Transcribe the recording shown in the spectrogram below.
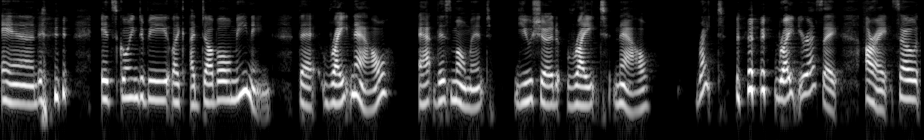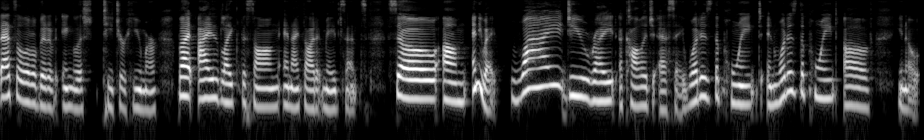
And it's going to be like a double meaning that right now, at this moment, you should write now write write your essay all right so that's a little bit of english teacher humor but i like the song and i thought it made sense so um anyway why do you write a college essay what is the point and what is the point of you know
